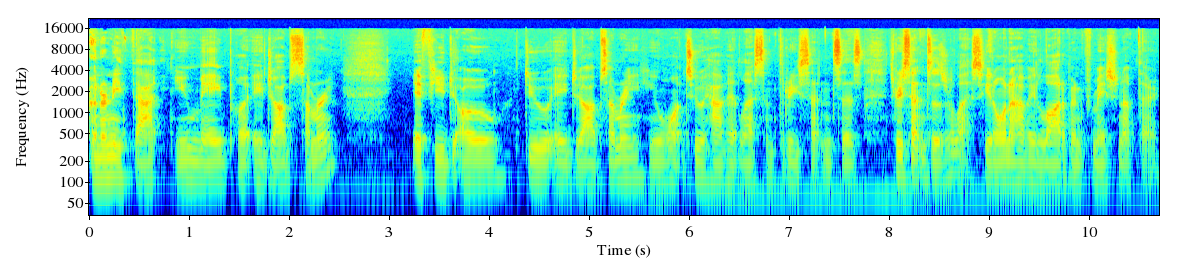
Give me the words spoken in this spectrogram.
Underneath that, you may put a job summary. If you do do a job summary, you want to have it less than three sentences, three sentences or less. You don't want to have a lot of information up there.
